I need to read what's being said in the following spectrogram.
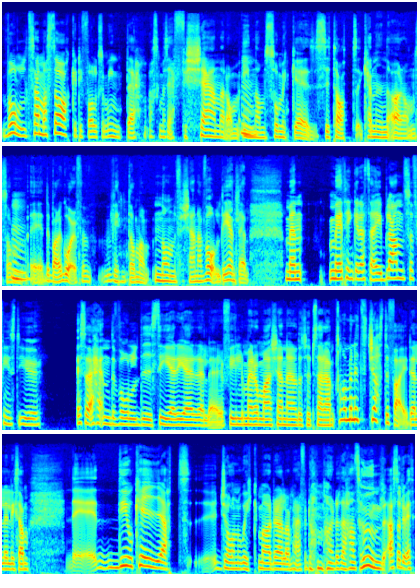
våldsamma saker till folk som inte, vad ska man säga, förtjänar dem Mm. inom så mycket citat kaninöron som Mm. eh, det bara går. För jag vet inte om man, någon förtjänar våld egentligen. Men, men jag tänker att så här, ibland så finns det ju så här, händer våld i serier eller filmer och man känner ändå typ så här, ja men it's justified eller liksom, det, det är okej att John Wick mördar alla de här för de mördade hans hund, alltså du vet.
